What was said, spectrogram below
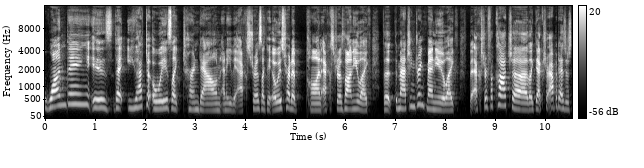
one thing is that you have to always like turn down any of the extras. Like they always try to pawn extras on you, like the the matching drink menu, like the extra focaccia, like the extra appetizers,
